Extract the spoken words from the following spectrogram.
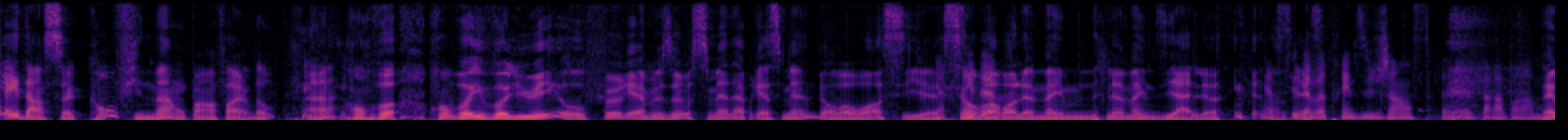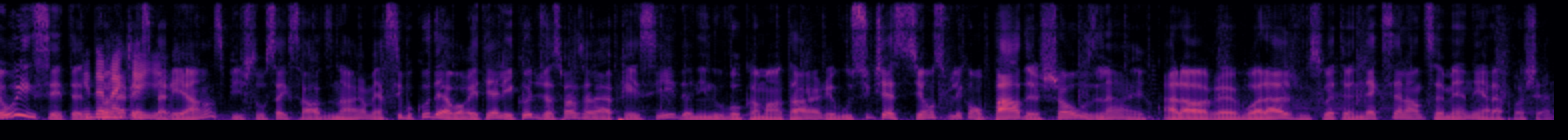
Hey, dans ce confinement, on peut en faire d'autres. Hein? on, va, on va évoluer au fur et à mesure, semaine après semaine, puis on va voir si, euh, si on va avoir le même, le même dialogue. Merci de votre indulgence euh, par rapport à moi. Mais ben oui, c'était une première expérience, puis je trouve ça extraordinaire. Merci beaucoup d'avoir été à l'écoute. J'espère que vous avez apprécié. Donnez-nous vos commentaires et vos suggestions si vous voulez qu'on parle de choses. là. Alors voilà, je vous souhaite une excellente semaine et à la prochaine.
